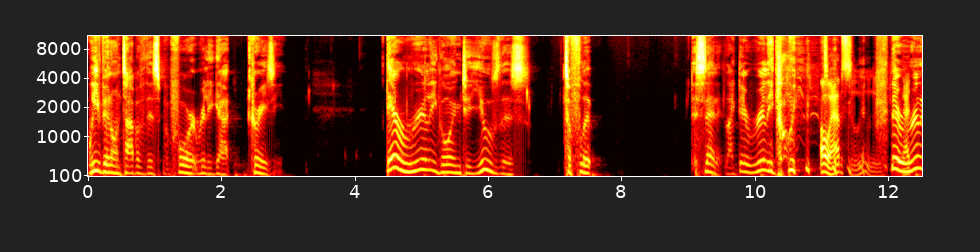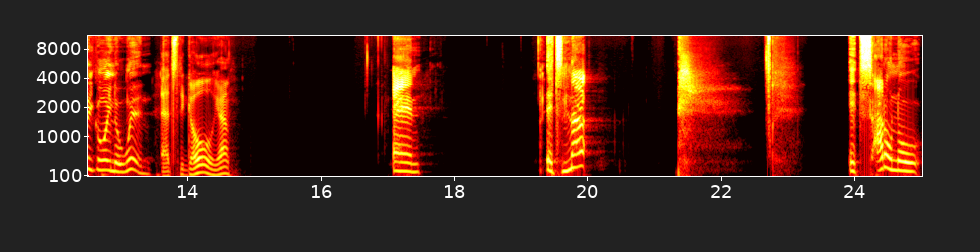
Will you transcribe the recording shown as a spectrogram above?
we've been on top of this before it really got crazy. They're really going to use this to flip the Senate. Like they're really going. Oh, absolutely. They're That- really going to win. That's the goal. Yeah. And it's not. It's, I don't know,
